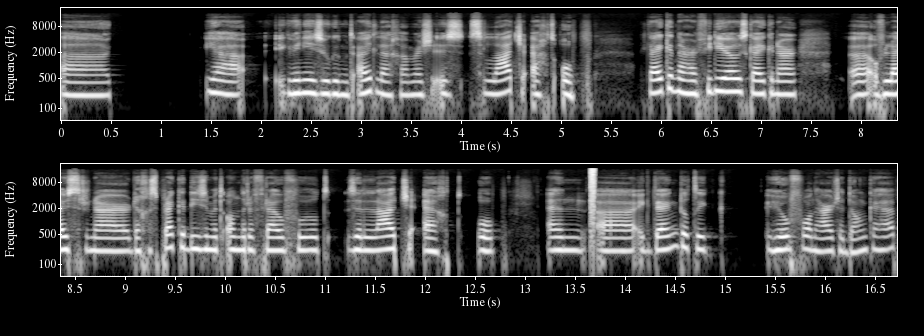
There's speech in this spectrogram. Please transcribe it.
uh, ja, ik weet niet eens hoe ik het moet uitleggen, maar ze, is, ze laat je echt op. Kijken naar haar video's, kijken naar uh, of luisteren naar de gesprekken die ze met andere vrouwen voelt. Ze laat je echt op. En uh, ik denk dat ik heel veel haar te danken heb.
